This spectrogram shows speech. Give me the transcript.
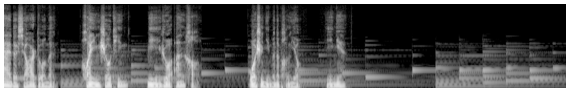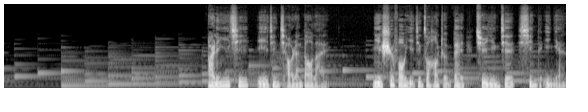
爱的小耳朵们，欢迎收听《你若安好》，我是你们的朋友一念。二零一七已经悄然到来，你是否已经做好准备去迎接新的一年？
